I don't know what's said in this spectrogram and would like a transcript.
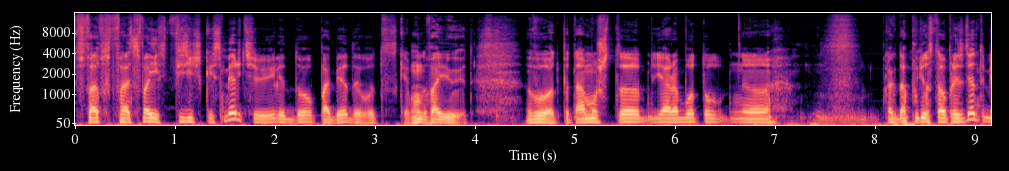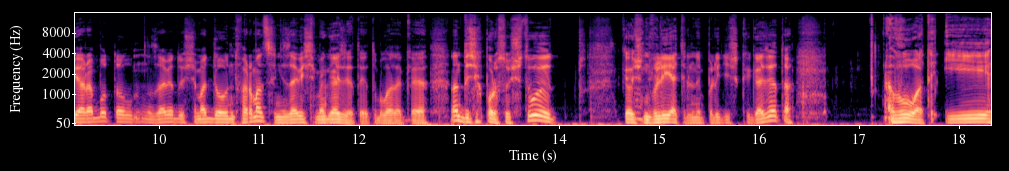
своей физической смертью или до победы, вот с кем он воюет. Вот, потому что я работал э, когда Путин стал президентом, я работал заведующим отделом информации независимой газеты. Это была такая... Она до сих пор существует, такая очень влиятельная политическая газета. Вот. И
